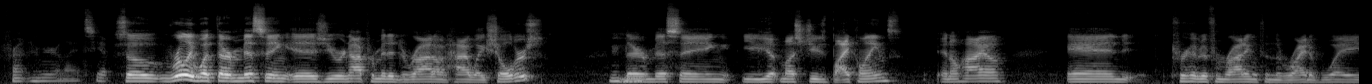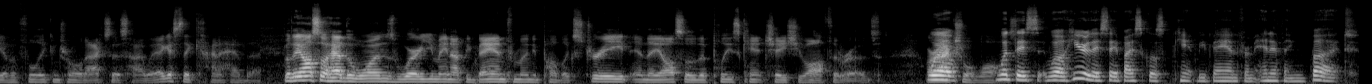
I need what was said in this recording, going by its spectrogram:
front and rear lights. Yep. So really, what they're missing is you are not permitted to ride on highway shoulders. Mm-hmm. They're missing you must use bike lanes in Ohio, and prohibited from riding within the right of way of a fully controlled access highway. I guess they kind of have that, but they also have the ones where you may not be banned from any public street, and they also the police can't chase you off the roads or Well, actual laws. What they well here they say bicycles can't be banned from anything but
